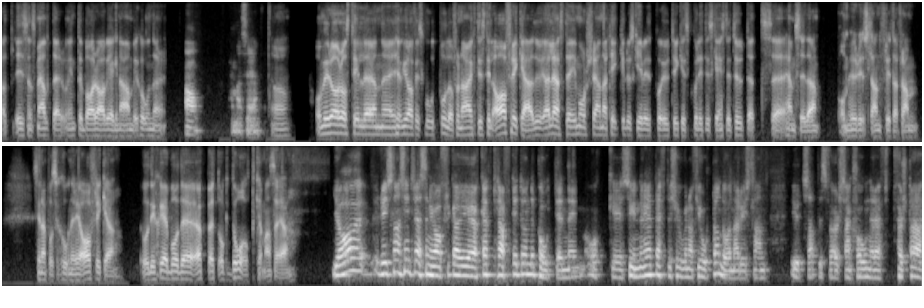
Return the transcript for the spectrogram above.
att isen smälter och inte bara av egna ambitioner. Ja, kan man säga. Ja. Om vi rör oss till en eh, geografisk motpol då, från Arktis till Afrika. Jag läste i morse en artikel du skrivit på Utrikespolitiska institutets eh, hemsida om hur Ryssland flyttar fram sina positioner i Afrika. Och det sker både öppet och dolt kan man säga. Ja, Rysslands intressen i Afrika har ju ökat kraftigt under Putin och i synnerhet efter 2014 då när Ryssland utsattes för sanktioner efter, första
